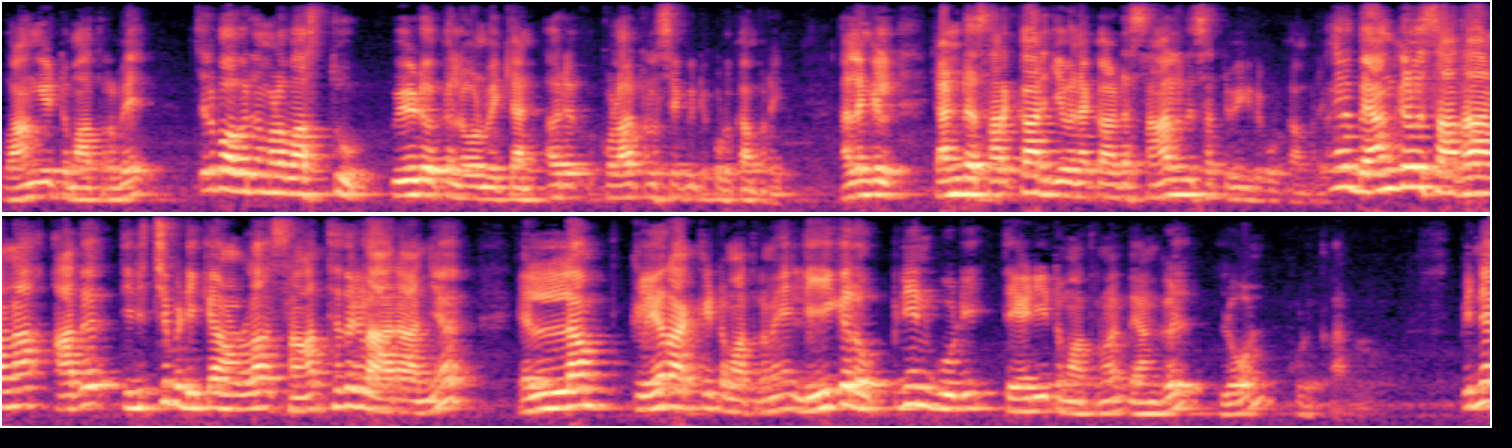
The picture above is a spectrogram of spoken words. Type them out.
വാങ്ങിയിട്ട് മാത്രമേ ചിലപ്പോൾ അവർ നമ്മുടെ വസ്തു വീടൊക്കെ ലോൺ വയ്ക്കാൻ അവർ കൊളാട്രൽ സെക്യൂരിറ്റി കൊടുക്കാൻ പറയും. അല്ലെങ്കിൽ രണ്ട് സർക്കാർ ജീവനക്കാരുടെ സാലറി സർട്ടിഫിക്കറ്റ് കൊടുക്കാൻ പറയും. അങ്ങനെ ബാങ്കുകൾ സാധാരണ അത് തിരിച്ചു പിടിക്കാനുള്ള സാധ്യതകൾ ആരാഞ്ഞ് എല്ലാം ക്ലിയർ ആക്കിയിട്ട് മാത്രമേ ലീഗൽ ഒപ്പീനിയൻ കൂടി തേടിയിട്ട് മാത്രമേ ബാങ്കുകൾ ലോൺ കൊടുക്കാറുള്ളൂ. പിന്നെ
